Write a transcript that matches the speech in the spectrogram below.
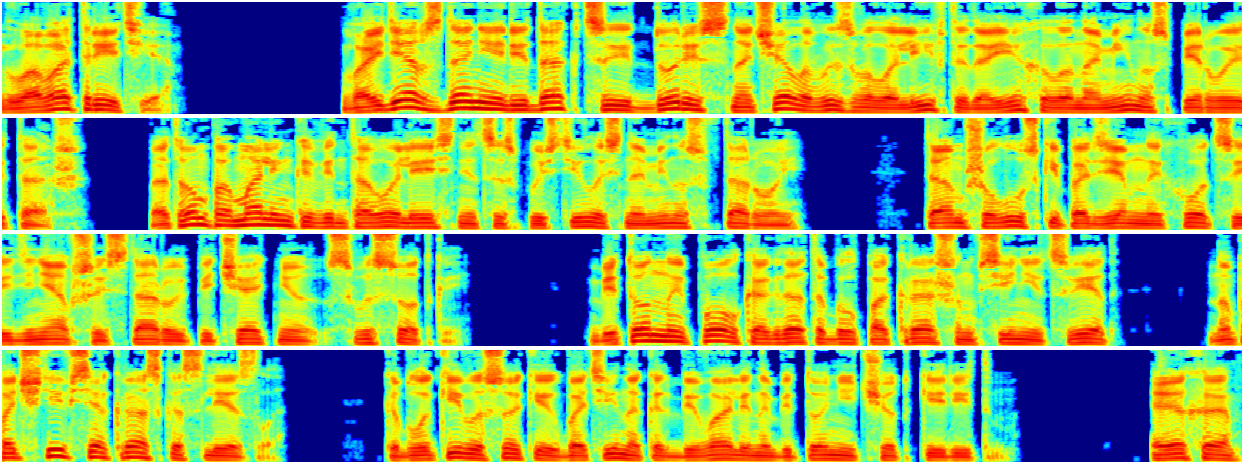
Глава третья. Войдя в здание редакции, Дорис сначала вызвала лифт и доехала на минус первый этаж. Потом по маленькой винтовой лестнице спустилась на минус второй. Там шел узкий подземный ход, соединявший старую печатню с высоткой. Бетонный пол когда-то был покрашен в синий цвет, но почти вся краска слезла. Каблуки высоких ботинок отбивали на бетоне четкий ритм. Эхо,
